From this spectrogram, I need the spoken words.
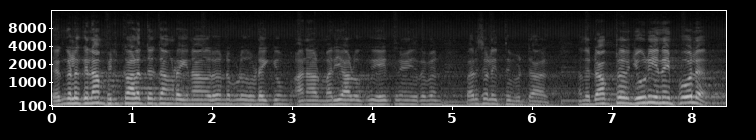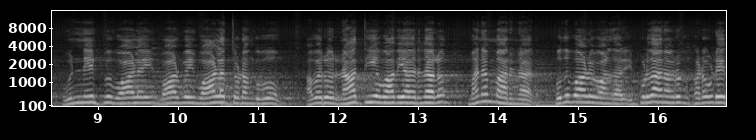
எங்களுக்கெல்லாம் பிற்காலத்தில் தான் கிடைக்கும் நாங்கள் இரண்டு பொழுது கிடைக்கும் ஆனால் மரியாளுக்கு ஏற்கனவே இறைவன் பரிசளித்து விட்டால் அந்த டாக்டர் ஜூலியனைப் போல உன்னேற்பு வாழை வாழ்வை வாழத் தொடங்குவோம். அவர் ஒரு நாத்தியவாதியாக இருந்தாலும் மனம் மாறினார். புது வாழ்வை வாழ்ந்தார். இப்படிதான் அவருக்கு கடவுளுடைய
